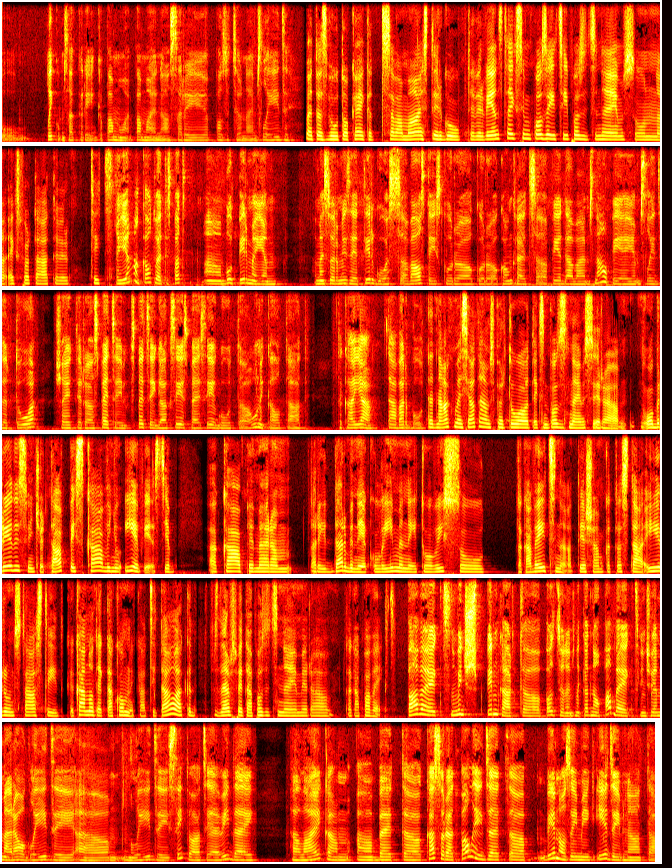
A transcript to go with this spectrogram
likumsakarīgi, ka pamainās arī pozicionējums līdzi. Vai tas būtu ok, ka savā mājas tirgū tev ir viens, teiksim, pozīcija, pozicionējums, un eksportā tev ir cits? Jā, kaut vai tas pats būtu pirmajam. Mēs varam iziet tirgos valstīs, kur, kur konkrēts piedāvājums nav pieejams. Līdz ar to šeit ir spēcīg, spēcīgākas iespējas iegūt unikalitāti. Tā, kā, jā, tā var būt. Tad nākamais jautājums par to, teiksim, pozicionējums ir uh, obriedis, viņš ir tapis, kā viņu ieviest, jeb uh, kā, piemēram, arī darbinieku līmenī to visu kā, veicināt, tiešām, ka tas tā ir un stāstīt, kā notiek tā komunikācija tālāk, kad tas darbs pie tā pozicionējuma ir uh, kā, paveikts. Paveikts, nu, viņš pirmkārt, pozicionējums nekad nav pabeigts. Viņš vienmēr aug līdzi, līdzi situācijai, videi laikam, bet kas varētu palīdzēt viennozīmīgi iedzīvināt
